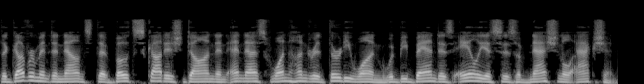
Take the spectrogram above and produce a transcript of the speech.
the government announced that both Scottish Dawn and NS 131 would be banned as aliases of National Action.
